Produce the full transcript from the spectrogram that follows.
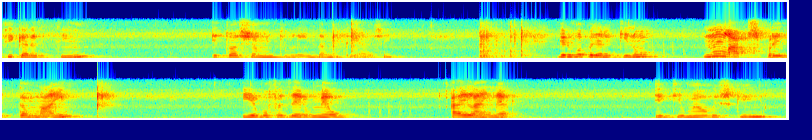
Ficar assim. Eu estou achando muito linda a maquiagem. Agora eu vou pegar aqui num, num lápis preto também. E eu vou fazer o meu eyeliner. E aqui o meu risquinho.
